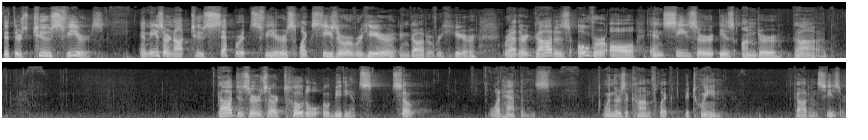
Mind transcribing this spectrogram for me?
that there's two spheres and these are not two separate spheres like Caesar over here and God over here. Rather, God is over all and Caesar is under God. God deserves our total obedience. So, what happens when there's a conflict between God and Caesar?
